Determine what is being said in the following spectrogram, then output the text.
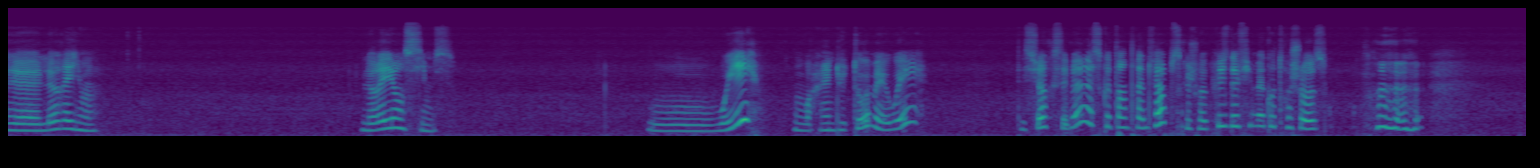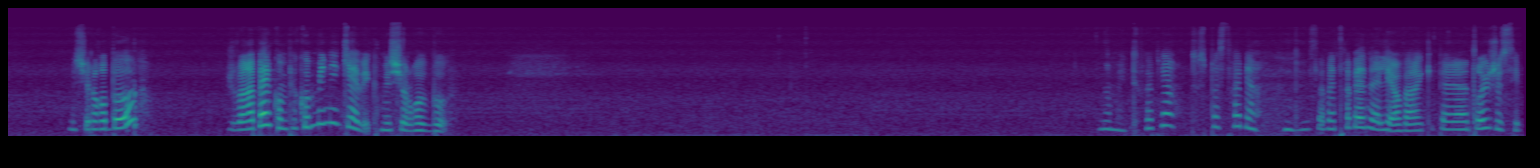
euh, rayon. Le rayon Sims. Oui, on voit rien du tout, mais oui. T'es sûr que c'est bien ce que t'es en train de faire Parce que je vois plus de films qu'autre chose. Monsieur le robot Je vous rappelle qu'on peut communiquer avec Monsieur le robot. Non mais tout va bien, tout se passe très bien. ça va très bien aller. On va récupérer un truc, je sais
